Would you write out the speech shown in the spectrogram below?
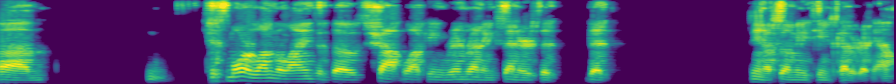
um, just more along the lines of those shot blocking, rim running centers that that you know so many teams covet right now.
